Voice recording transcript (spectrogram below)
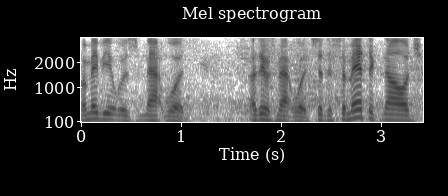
or maybe it was Matt Wood. I think it was Matt Wood. Said the semantic knowledge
